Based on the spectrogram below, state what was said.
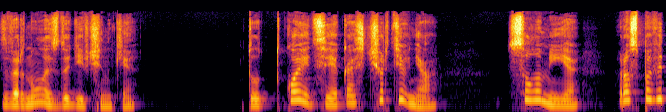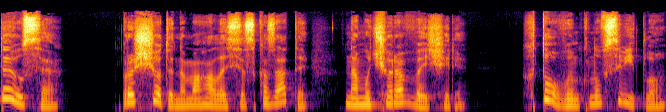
звернулась до дівчинки. Тут коїться якась чортівня. Соломіє, розповідай усе. Про що ти намагалася сказати нам учора ввечері? Хто вимкнув світло?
